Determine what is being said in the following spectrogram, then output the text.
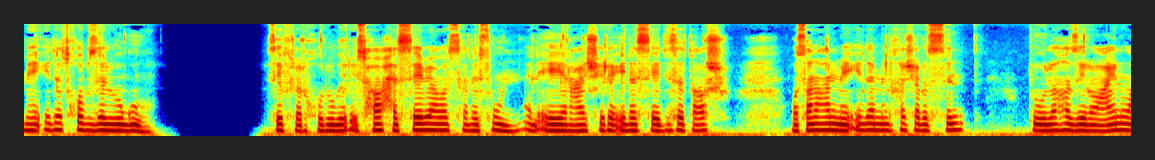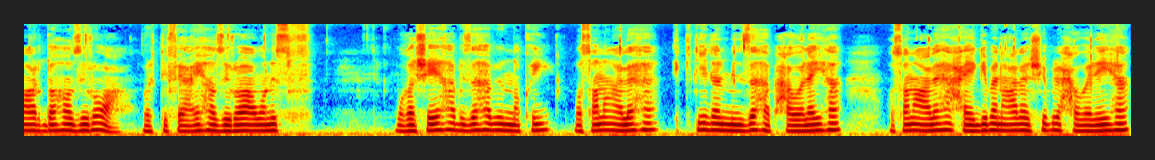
مائدة خبز الوجوه. سفر الخروج الإصحاح السابع والثلاثون الآية العاشرة إلى السادسة عشر. وصنع المائدة من خشب الصنت طولها ذراعين وعرضها ذراع وارتفاعها ذراع ونصف. وغشاها بذهب نقي وصنع لها إكليلا من ذهب حواليها وصنع لها حاجبا على شبر حواليها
